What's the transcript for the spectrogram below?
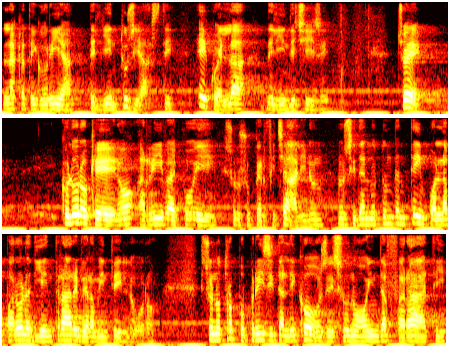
la categoria degli entusiasti e quella degli indecisi. Cioè coloro che no, arriva e poi sono superficiali, non, non si danno, non danno tempo alla parola di entrare veramente in loro. Sono troppo presi dalle cose, sono indaffarati,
